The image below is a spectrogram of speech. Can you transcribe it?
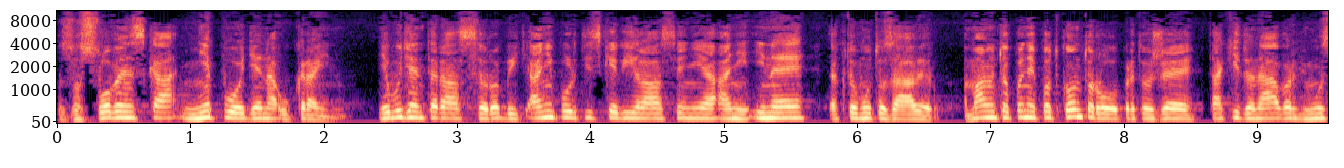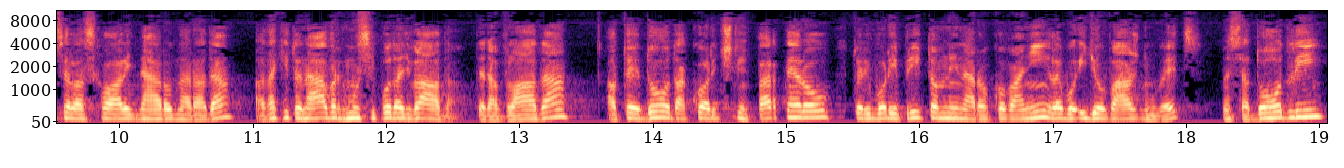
zo Slovenska nepôjde na Ukrajinu. Nebudem teraz robiť ani politické vyhlásenia, ani iné k tomuto záveru. A máme to plne pod kontrolou, pretože takýto návrh by musela schváliť Národná rada a takýto návrh musí podať vláda. Teda vláda a to je dohoda koaličných partnerov, ktorí boli prítomní na rokovaní, lebo ide o vážnu vec. Sme sa dohodli,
